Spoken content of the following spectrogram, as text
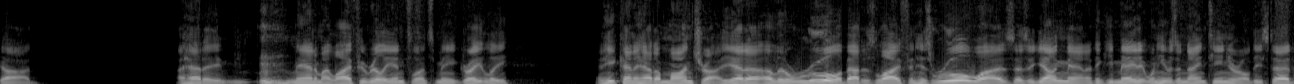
God. I had a man in my life who really influenced me greatly and he kind of had a mantra. He had a, a, little rule about his life. And his rule was, as a young man, I think he made it when he was a 19 year old, he said,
